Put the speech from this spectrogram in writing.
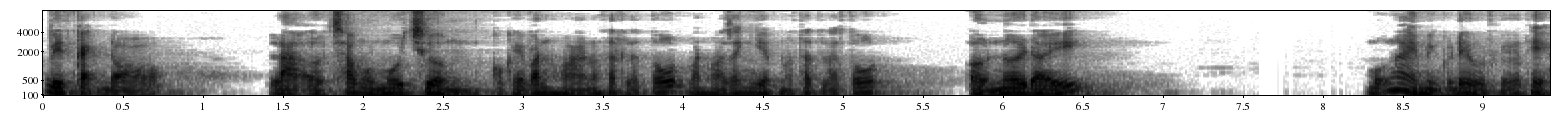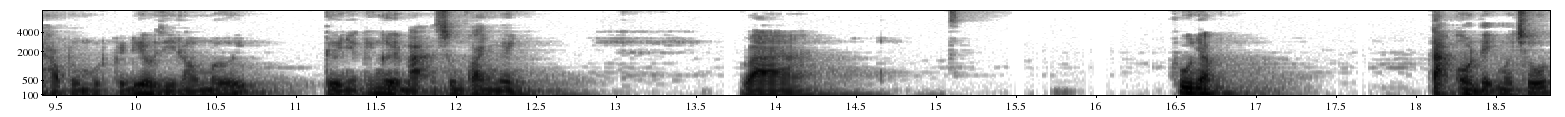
bên cạnh đó là ở trong một môi trường có cái văn hóa nó thật là tốt văn hóa doanh nghiệp nó thật là tốt ở nơi đấy mỗi ngày mình có đều có thể học được một cái điều gì đó mới từ những cái người bạn xung quanh mình. Và thu nhập tạm ổn định một chút.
